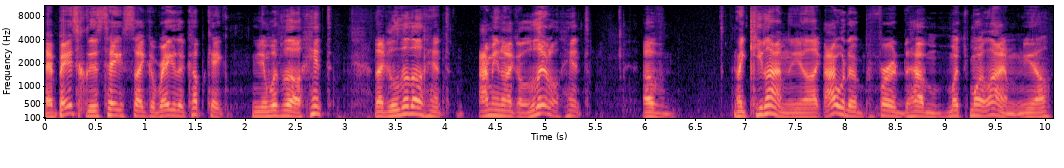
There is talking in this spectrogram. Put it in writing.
It basically just tastes like a regular cupcake, you know, with a little hint, like a little hint. I mean, like a little hint of like key lime. You know, like I would have preferred to have much more lime. You know.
